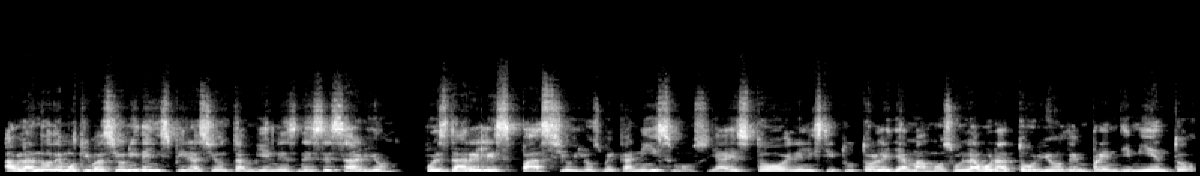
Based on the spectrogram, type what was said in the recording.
hablando de motivación y de inspiración, también es necesario pues dar el espacio y los mecanismos. Y a esto en el instituto le llamamos un laboratorio de emprendimiento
